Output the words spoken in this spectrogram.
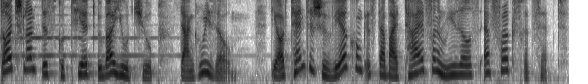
Deutschland diskutiert über YouTube, dank Rezo. Die authentische Wirkung ist dabei Teil von Rezos Erfolgsrezept.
